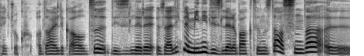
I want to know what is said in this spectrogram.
pek çok adaylık aldı. Dizilere özellikle mini dizilere baktığımızda aslında e,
